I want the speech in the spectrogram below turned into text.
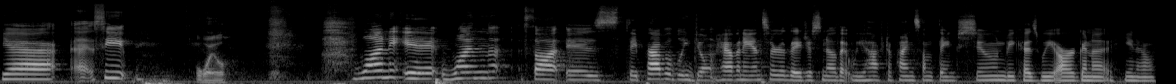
yeah? Uh, see, oil One it one thought is they probably don't have an answer. They just know that we have to find something soon because we are gonna, you know,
